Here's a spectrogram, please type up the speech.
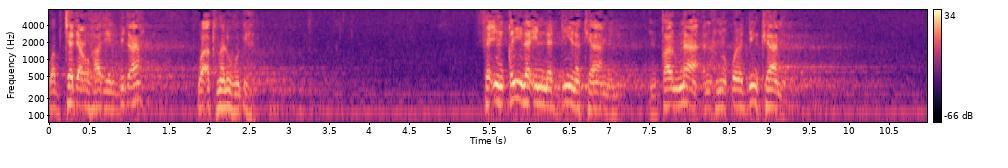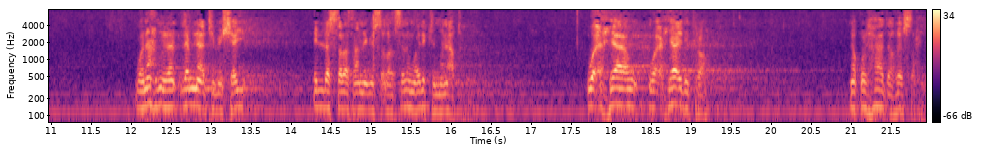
وابتدعوا هذه البدعة وأكملوه بها. فإن قيل إن الدين كامل إن قالوا لا نحن نقول الدين كامل. ونحن لم نأتي بشيء إلا الصلاة على النبي صلى الله عليه وسلم وذكر المناقب. وإحياء وإحياء ذكراه نقول هذا غير صحيح.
